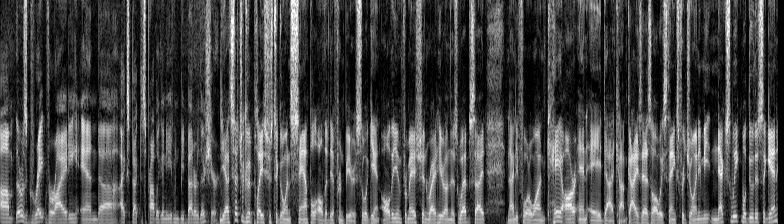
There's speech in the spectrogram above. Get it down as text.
Um, there was great variety, and uh, I expect it's probably going to even be better this year. Yeah, it's such a good place just to go and sample all the different beers. So, again, all the information right here on this website, 941krna.com. Guys, as always, thanks for joining me. Next week, we'll do this again.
